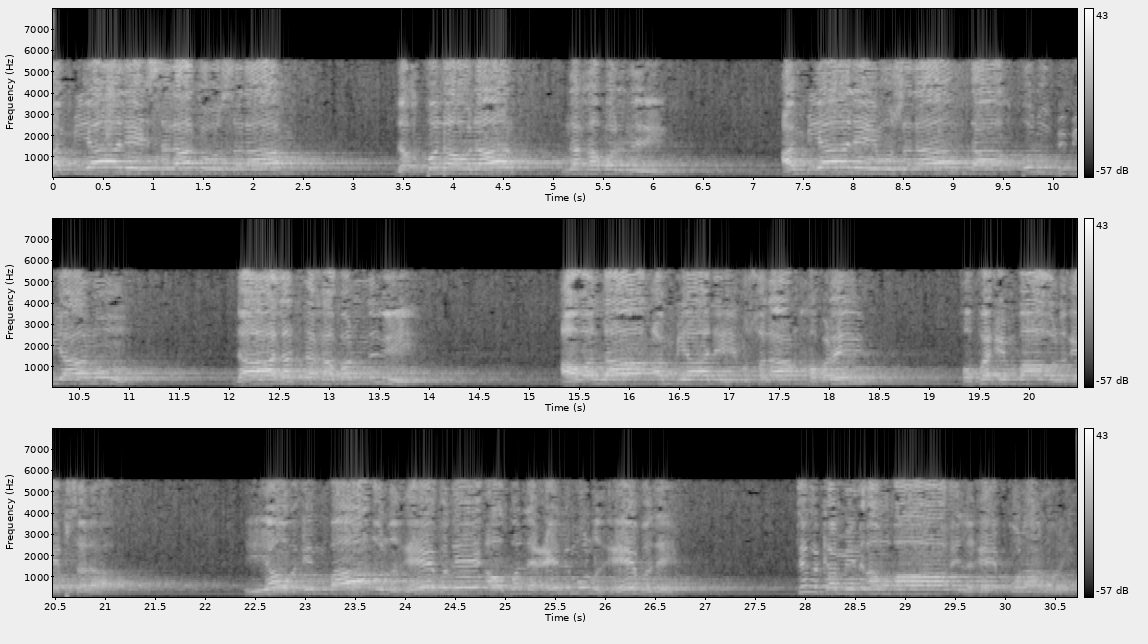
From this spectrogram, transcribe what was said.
انبیاء علیہ الصلات والسلام د خپل اولاد نه خبر نه دي انبیاء علیہ السلام دا خپل بیبیانو دا حالت نه خبر نه دي او الله انبیاء علیہ السلام خبرې خو په انباء الغیب سره یو انباء الغیب دی او بل علم الغیب دی تلک من انباء الغیب قران وای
